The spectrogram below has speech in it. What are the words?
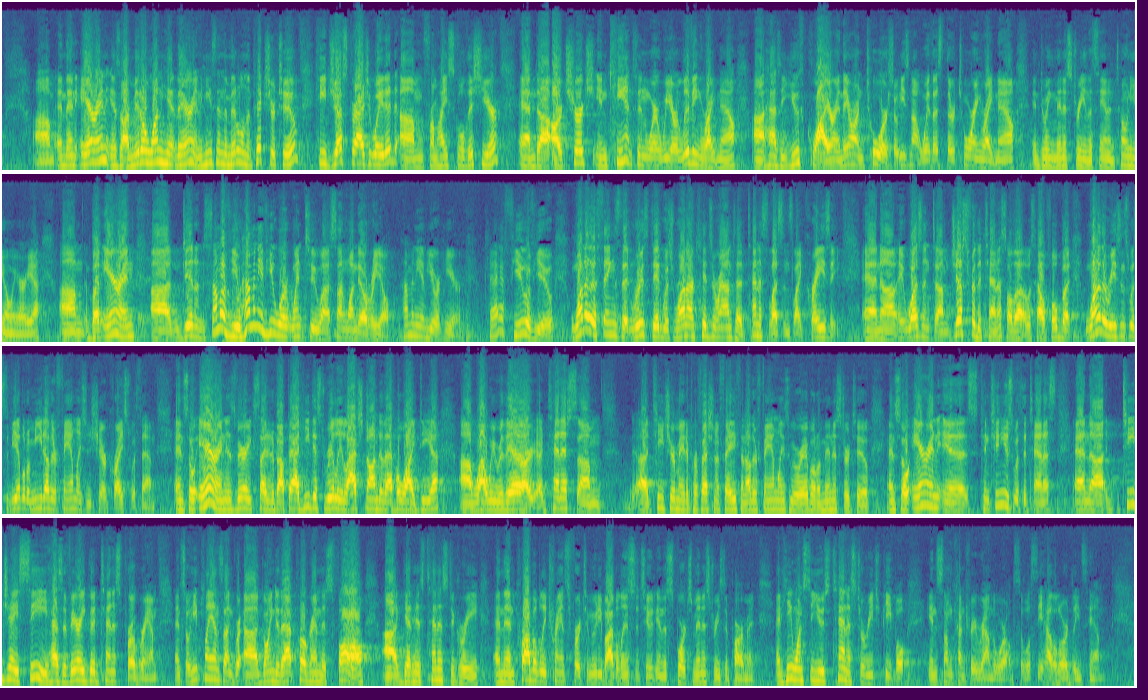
Um, and then Aaron is our middle one there, and he's in the middle in the picture too. He just graduated um, from high school this year, and uh, our church in Canton, where we are living right now, uh, has a youth choir, and they're on tour, so he's not with us. They're touring right now and doing ministry in the San Antonio area. Um, but Aaron uh, did. Some of you, how many of you were, went to uh, San Juan del Rio? How many of you are here? Okay, a few of you. One of the things that Ruth did was run our kids around to tennis lessons like crazy. And uh, it wasn't um, just for the tennis, although it was helpful, but one of the reasons was to be able to meet other families and share Christ with them. And so Aaron is very excited about that. He just really latched onto that whole idea uh, while we were there. Our, our tennis. Um, uh, teacher made a profession of faith and other families we were able to minister to. And so Aaron is, continues with the tennis, and uh, TJC has a very good tennis program. And so he plans on uh, going to that program this fall, uh, get his tennis degree, and then probably transfer to Moody Bible Institute in the sports ministries department. And he wants to use tennis to reach people in some country around the world. So we'll see how the Lord leads him.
